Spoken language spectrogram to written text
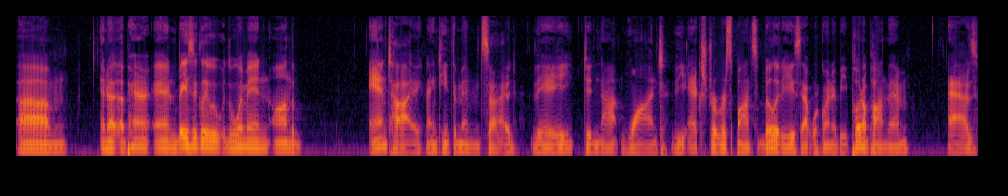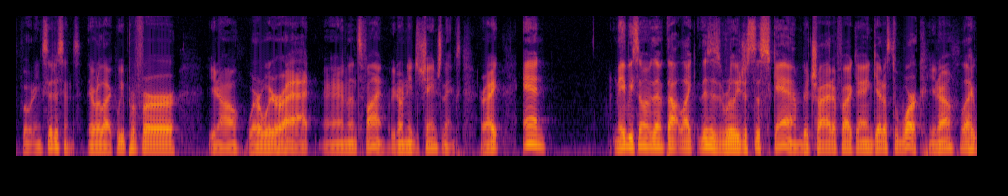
Um, and a, apparent and basically the women on the anti 19th Amendment side, they did not want the extra responsibilities that were going to be put upon them as voting citizens. They were like, we prefer, you know, where we were at, and that's fine. We don't need to change things, right? And maybe some of them thought like this is really just a scam to try to fucking get us to work, you know? Like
